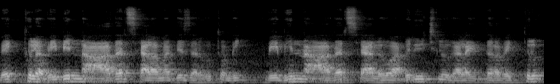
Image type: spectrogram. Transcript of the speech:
వ్యక్తుల విభిన్న ఆదర్శాల మధ్య జరుగుతుంది. విభిన్న ఆదర్శాలు అభిరుచులు గల ఇద్దరు వ్యక్తులు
